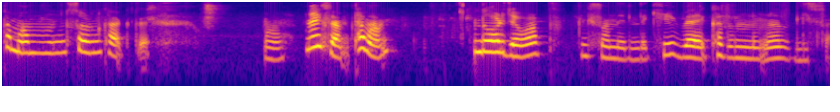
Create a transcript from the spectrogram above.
Tamam sorun kalktı. Neyse tamam. Doğru cevap Lisa'nın elindeki ve kazanımız Lisa.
